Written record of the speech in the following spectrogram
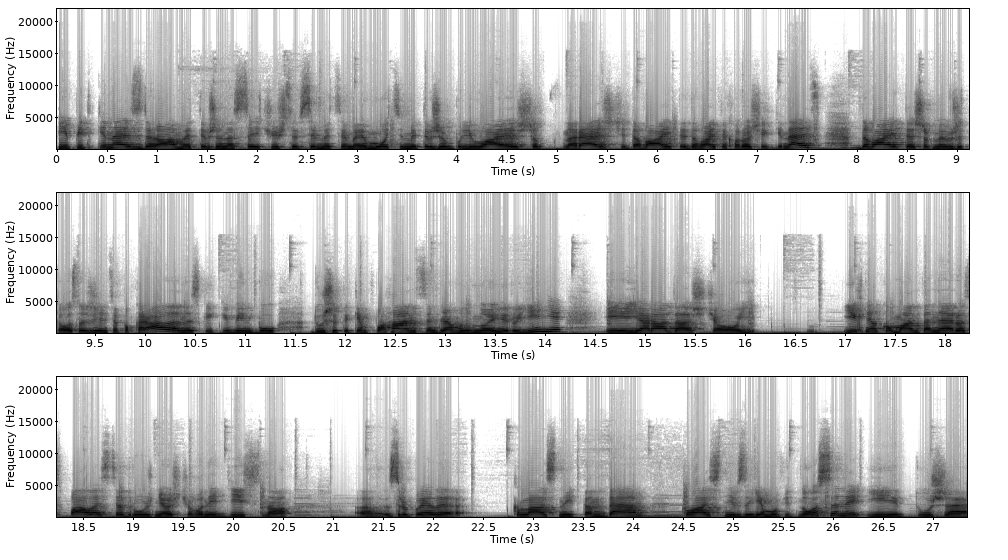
І під кінець драми ти вже насичуєшся всіми цими емоціями, ти вже вболіваєш, щоб нарешті давайте, давайте хороший кінець, давайте, щоб ми вже того злочинця покарали, наскільки він був дуже таким поганцем для головної героїні. І я рада, що їхня команда не розпалася дружньо, що вони дійсно е, зробили класний тандем, класні взаємовідносини і дуже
